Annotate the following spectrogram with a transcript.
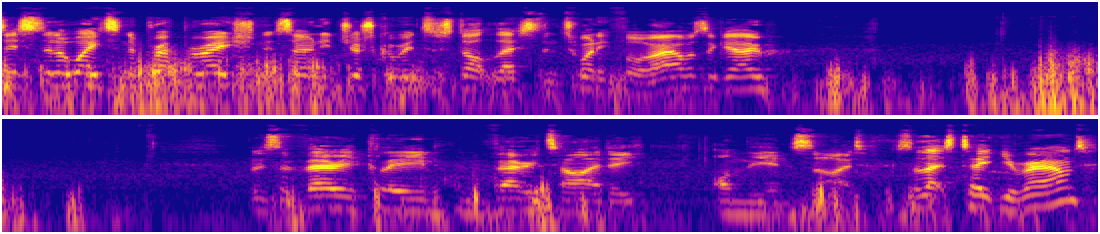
It is still awaiting the preparation. It's only just come into stock less than 24 hours ago. But it's a very clean and very tidy on the inside. So let's take you round.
